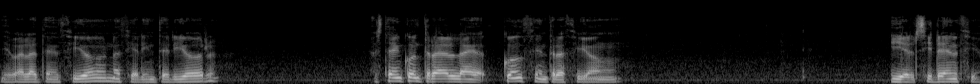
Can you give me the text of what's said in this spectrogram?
llevar la atención hacia el interior hasta encontrar la concentración y el silencio.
